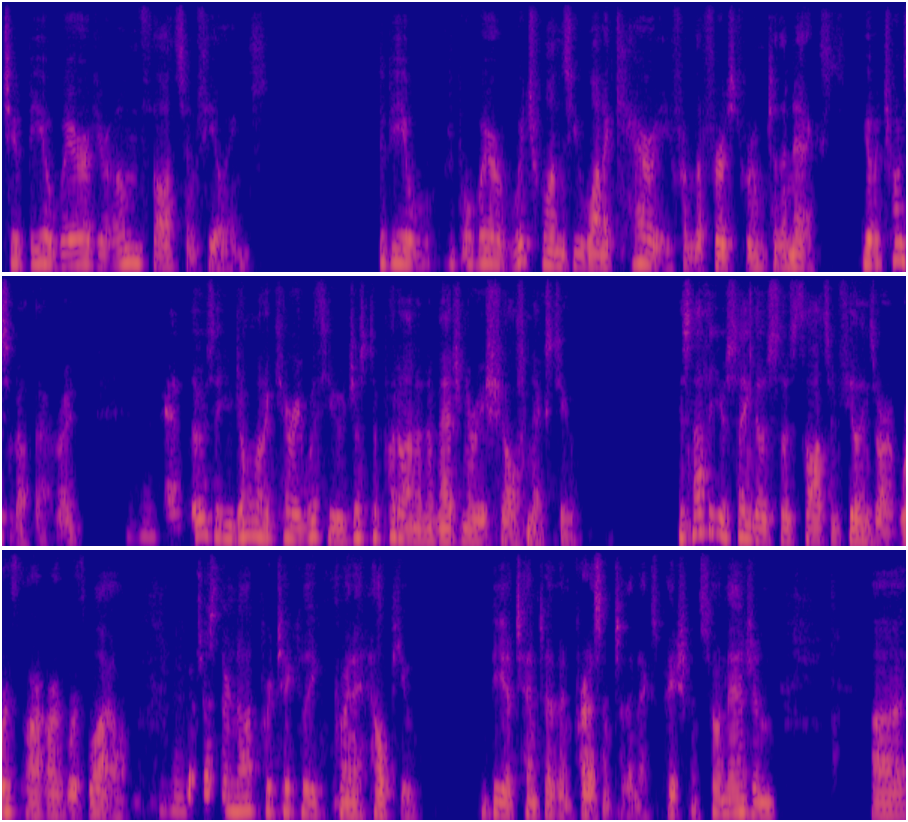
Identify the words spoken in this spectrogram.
to be aware of your own thoughts and feelings to be aware of which ones you want to carry from the first room to the next you have a choice about that, right? Mm-hmm. And those that you don't want to carry with you, just to put on an imaginary shelf next to you. It's not that you're saying those those thoughts and feelings aren't worth are, aren't worthwhile, mm-hmm. but just they're not particularly going to help you be attentive and present to the next patient. So imagine uh,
